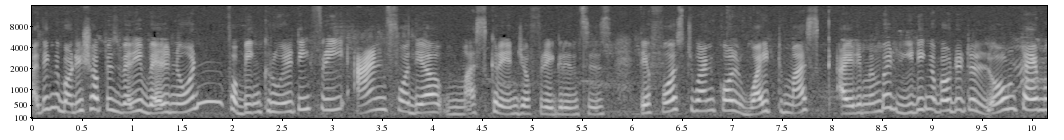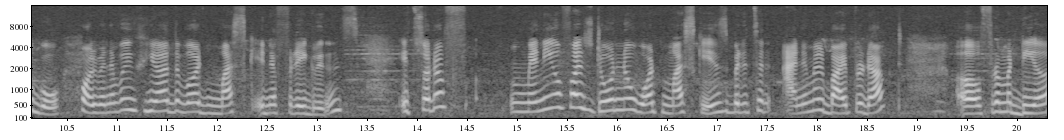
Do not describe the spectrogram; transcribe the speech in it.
I think the Body Shop is very well known for being cruelty free and for their musk range of fragrances. Their first one called White Musk, I remember reading about it a long time ago. Whenever you hear the word musk in a fragrance, it's sort of many of us don't know what musk is, but it's an animal byproduct uh, from a deer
